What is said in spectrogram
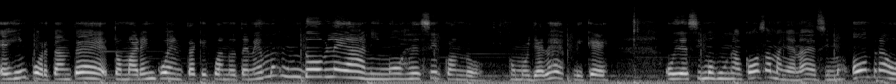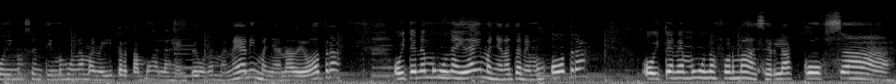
es importante tomar en cuenta que cuando tenemos un doble ánimo, es decir, cuando, como ya les expliqué, hoy decimos una cosa, mañana decimos otra, hoy nos sentimos de una manera y tratamos a la gente de una manera y mañana de otra, hoy tenemos una idea y mañana tenemos otra, hoy tenemos una forma de hacer la cosa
